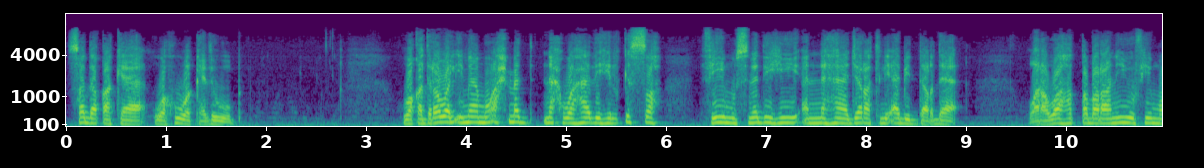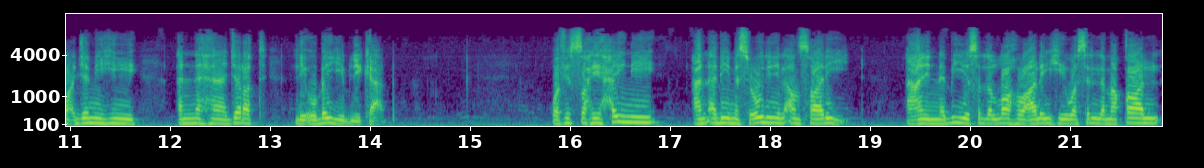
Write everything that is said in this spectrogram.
صدقك وهو كذوب. وقد روى الإمام أحمد نحو هذه القصة في مسنده أنها جرت لأبي الدرداء ورواها الطبراني في معجمه أنها جرت لأبي بن كعب. وفي الصحيحين عن أبي مسعود الأنصاري عن النبي صلى الله عليه وسلم قال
